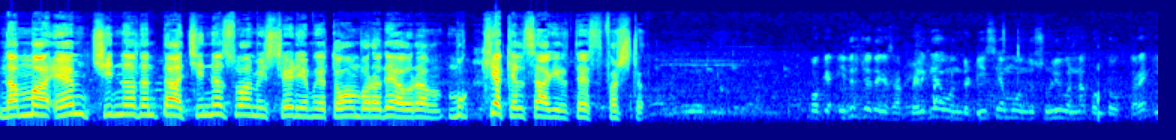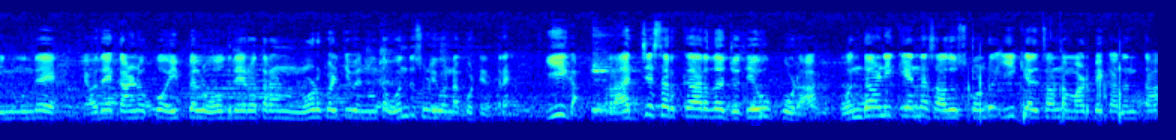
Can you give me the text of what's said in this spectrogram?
ನಮ್ಮ ಎಂ ಚಿನ್ನದಂಥ ಚಿನ್ನಸ್ವಾಮಿ ಸ್ಟೇಡಿಯಂಗೆ ತೊಗೊಂಬರೋದೇ ಅವರ ಮುಖ್ಯ ಕೆಲಸ ಆಗಿರುತ್ತೆ ಫಸ್ಟ್ ಓಕೆ, ಇದ್ರ ಜೊತೆಗೆ ಸರ್, ಬೆಳಗ್ಗೆ ಒಂದು ಡಿ ಸಿ ಎಂ ಒಂದು ಸುಳಿವನ್ನ ಕೊಟ್ಟು ಹೋಗ್ತಾರೆ. ಇನ್ನು ಮುಂದೆ ಯಾವುದೇ ಕಾರಣಕ್ಕೂ ಐ ಪಿ ಎಲ್ ಹೋಗದೆ ಇರೋ ಥರ ನೋಡ್ಕೊಳ್ತೀವಿ ಅನ್ನುವಂಥ ಒಂದು ಸುಳಿವನ್ನ ಕೊಟ್ಟಿರ್ತಾರೆ. ಈಗ ರಾಜ್ಯ ಸರ್ಕಾರದ ಜೊತೆಯೂ ಕೂಡ ಹೊಂದಾಣಿಕೆಯನ್ನ ಸಾಧಿಸಿಕೊಂಡು ಈ ಕೆಲಸವನ್ನ ಮಾಡಬೇಕಾದಂತಹ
